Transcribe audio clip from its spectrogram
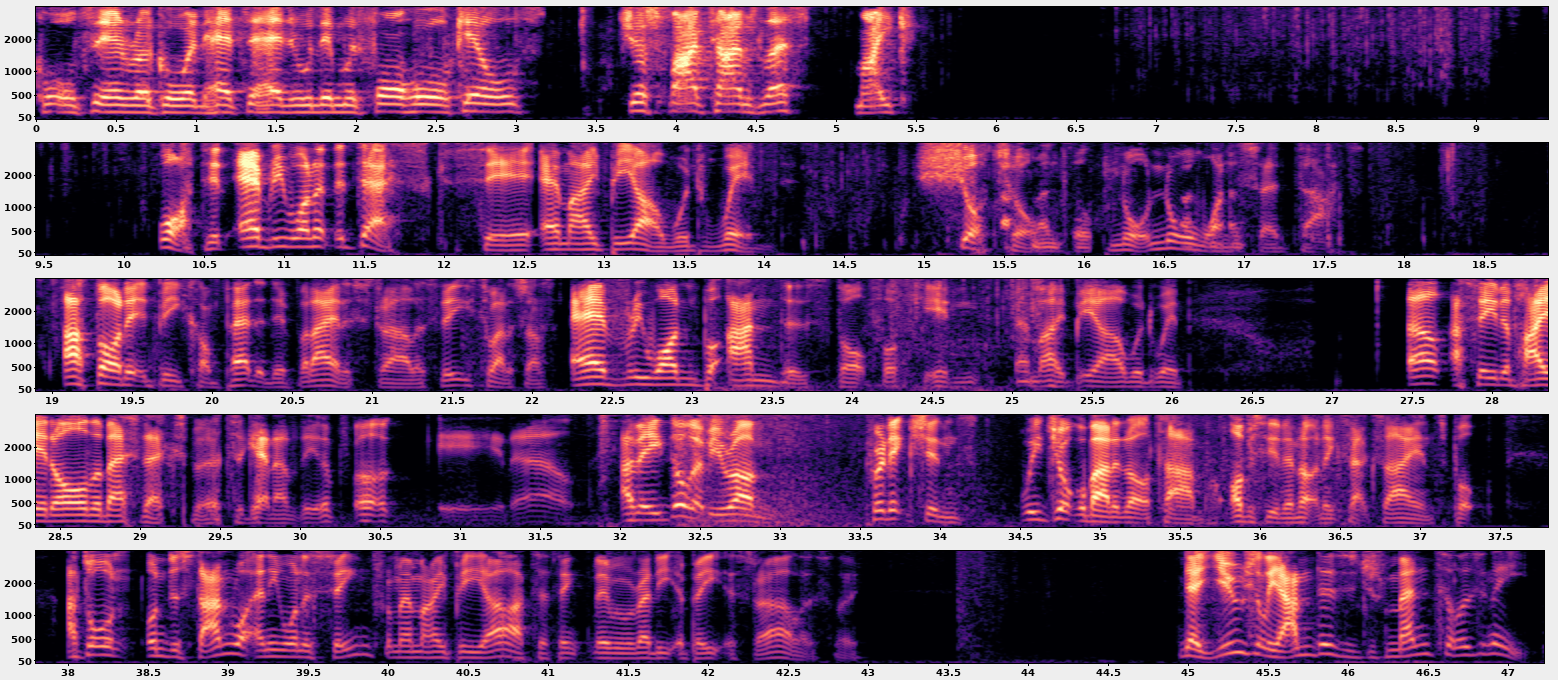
Cold Zero going head to head with him with four whole kills. Just five times less, Mike. What? Did everyone at the desk say MIBR would win? Shut up. mental. No, no one said that. I thought it'd be competitive, but I had Astralis. These two had Astralis. Everyone but Anders thought fucking MIBR would win. Well, I see they've hired all the best experts again, have they? Fucking hell. I mean, don't get me wrong. Predictions, we joke about it all the time. Obviously, they're not an exact science, but I don't understand what anyone has seen from MIBR to think they were ready to beat Astralis. Like. Yeah, usually Anders is just mental, isn't he?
